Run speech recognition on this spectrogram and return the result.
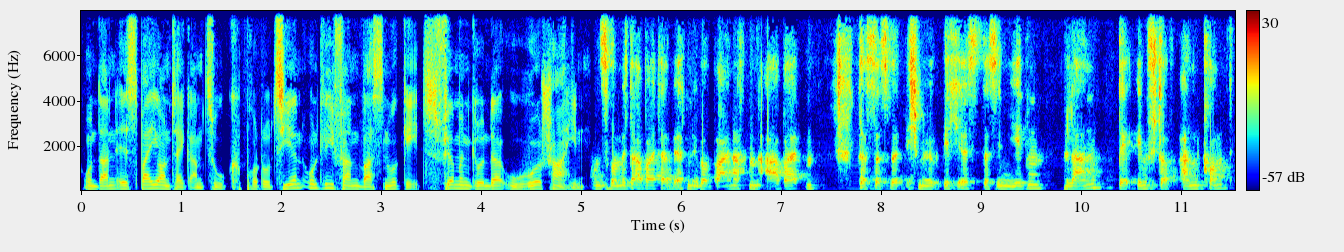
und dann ist BioNTech am Zug. Produzieren und liefern, was nur geht. Firmengründer Uhur Shahin. Unsere Mitarbeiter werden über Weihnachten arbeiten, dass das wirklich möglich ist, dass in jedem Land der Impfstoff ankommt.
